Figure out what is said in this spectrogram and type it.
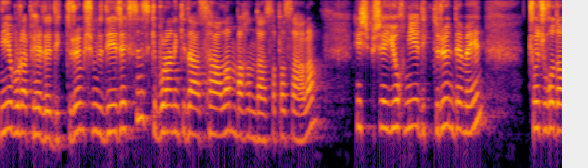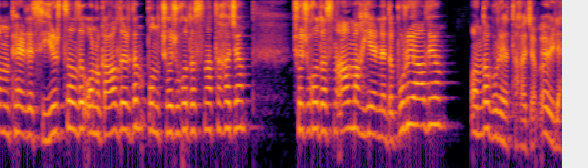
Niye bura perde diktiriyorum? Şimdi diyeceksiniz ki buranınki daha sağlam. Bakın daha sapa sağlam. Hiçbir şey yok. Niye diktiriyorsun demeyin. Çocuk odamın perdesi yırtıldı. Onu kaldırdım. Bunu çocuk odasına takacağım. Çocuk odasını almak yerine de buraya alıyorum. Onu da buraya takacağım. Öyle.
